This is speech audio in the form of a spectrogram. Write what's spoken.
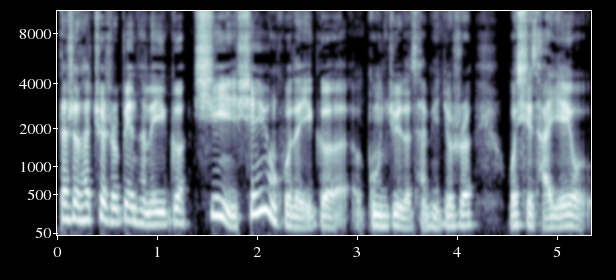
但是它确实变成了一个吸引新用户的一个工具的产品，就是说我喜茶也有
